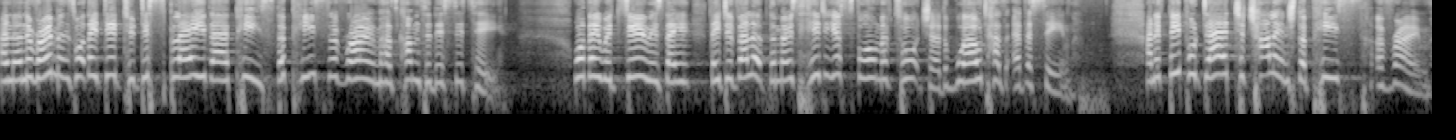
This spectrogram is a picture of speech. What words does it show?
And then the Romans, what they did to display their peace, the peace of Rome has come to this city. What they would do is they, they developed the most hideous form of torture the world has ever seen. And if people dared to challenge the peace of Rome,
